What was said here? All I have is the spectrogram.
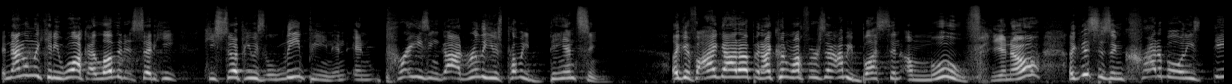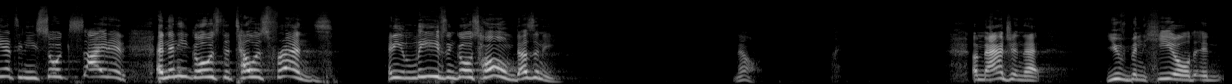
And not only can he walk, I love that it said he, he stood up, he was leaping and, and praising God. Really, he was probably dancing. Like if I got up and I couldn't walk for a second, I'd be busting a move, you know? Like this is incredible. And he's dancing, he's so excited. And then he goes to tell his friends. And he leaves and goes home, doesn't he? No. Imagine that you've been healed and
